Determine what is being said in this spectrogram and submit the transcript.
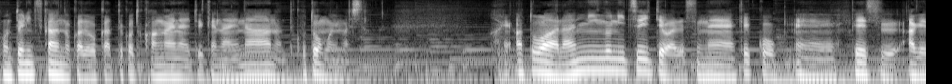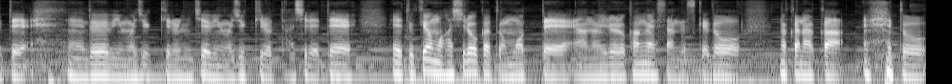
本当に使うのかどうかってこと考えないといけないなーなんてことを思いました。はい、あとはランニングについてはですね結構、えー、ペース上げて、えー、土曜日も1 0キロ日曜日も1 0キロって走れて、えーと、今日も走ろうかと思ってあのいろいろ考えてたんですけどなかなか、えーと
